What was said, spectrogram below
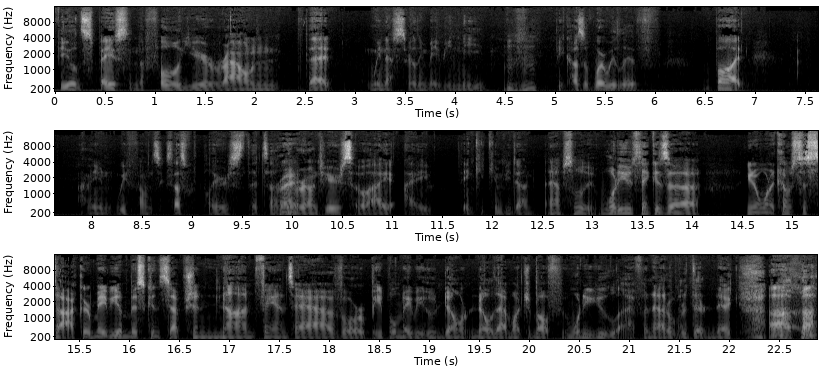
field space and the full year round that we necessarily maybe need because of where we live. But I mean, we found success with players that uh, Right. live around here, so I I think it can be done. Absolutely. What do you think is a, you know, when it comes to soccer, maybe a misconception non-fans have, or people maybe who don't know that much about? What are you laughing at over there, Nick? Uh,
